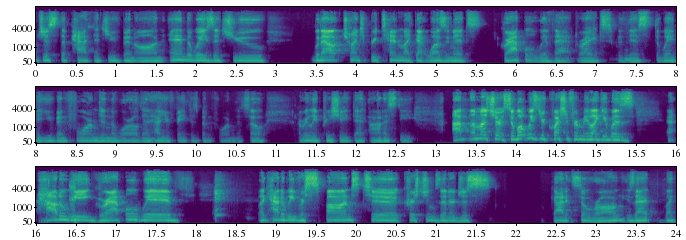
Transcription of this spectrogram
just the path that you've been on and the ways that you, without trying to pretend like that wasn't it, grapple with that right with mm-hmm. this the way that you've been formed in the world and how your faith has been formed and so I really appreciate that honesty. I'm, I'm not sure. So, what was your question for me? Like, it was, uh, how do we grapple with, like, how do we respond to Christians that are just got it so wrong? Is that like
